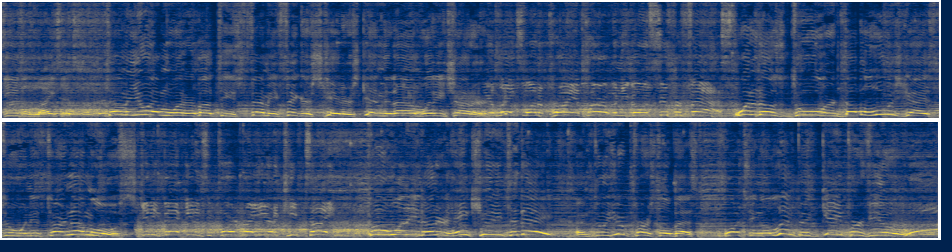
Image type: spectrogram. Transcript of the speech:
delighted. Tell me you haven't wondered about these femi figure skaters getting it on with each other. Your legs want to pry apart when you're going super fast. What do those dual or double luge guys do when you turn them loose? Getting back in, it's important right here to keep tight. Call 1 800 Hey Cutie today and do your personal best watching Olympic Gay Per View.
